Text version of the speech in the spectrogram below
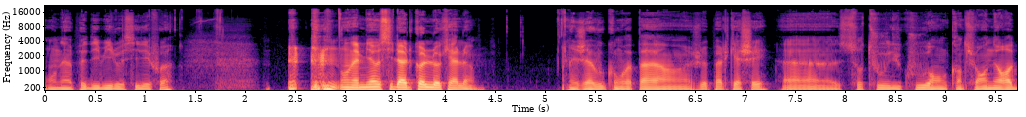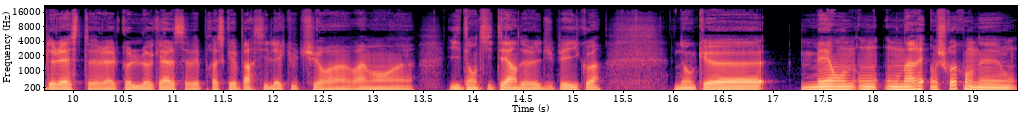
on est un peu débile aussi des fois. on aime bien aussi l'alcool local. J'avoue qu'on va pas, hein, je vais pas le cacher. surtout du coup, quand tu es en Europe de l'Est, l'alcool local, ça fait presque partie de la culture vraiment identitaire du pays, quoi. Donc, euh, mais on, on, a, je crois qu'on est,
